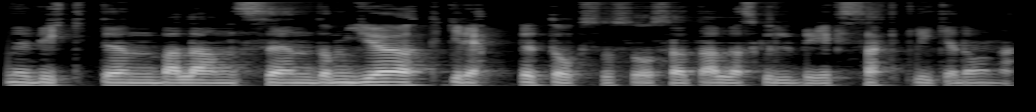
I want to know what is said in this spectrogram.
med vikten, balansen. De göt greppet också så, så att alla skulle bli exakt likadana.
